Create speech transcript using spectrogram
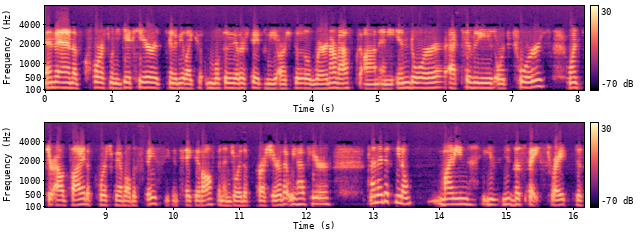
And then, of course, when you get here, it's going to be like most of the other states. We are still wearing our masks on any indoor activities or tours. Once you're outside, of course, we have all the space. You can take it off and enjoy the fresh air that we have here. And then just, you know, minding the space, right? Just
